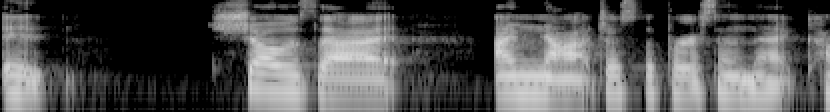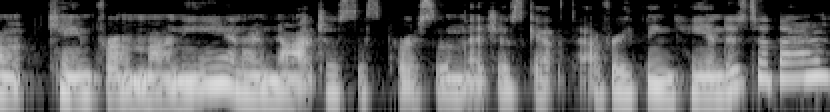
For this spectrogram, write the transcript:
it shows that i'm not just the person that com- came from money and i'm not just this person that just gets everything handed to them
